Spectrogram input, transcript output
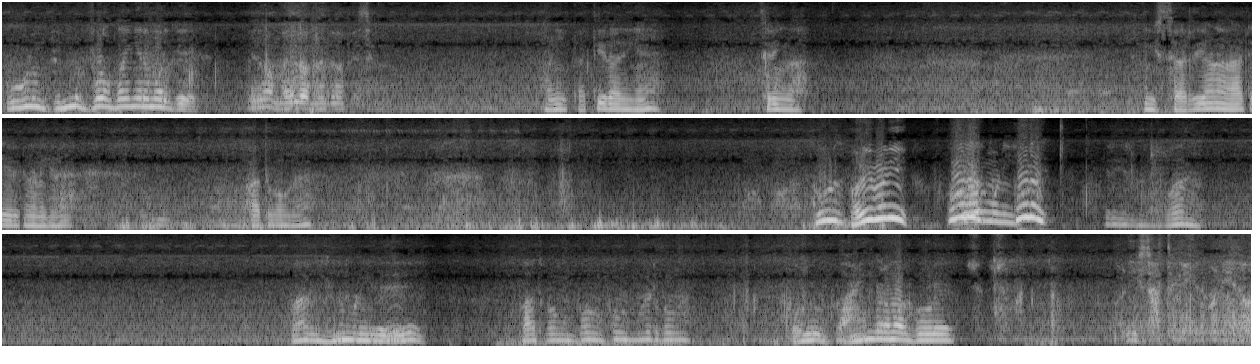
கோகுலு இன்னும் இவ்வளோ பயங்கரமாக இருக்கு? மெதுவாக மெதுவாக மெதுவாக பேசுங்க. மணி கத்திடாதீங்க. சரிங்களா? நீ சரியான வேட்டை இருக்குன்னு நினைக்கிறேன். பார்த்துக்கோங்க. மணி மணி மணி பாருங்க. பாருங்க என்ன மணி இது பார்த்து போங்க போங்க போங்க முன்னாடி போங்க. கோகுலு பயங்கரமாக இருக்கு மணி சத்தம் கேட்குது மணி ஏதோ.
